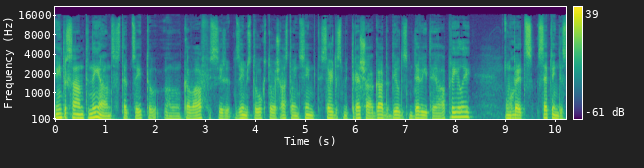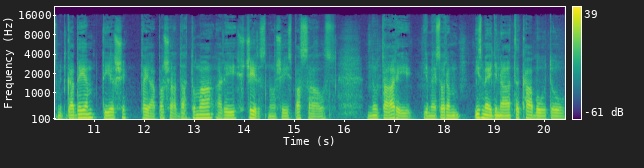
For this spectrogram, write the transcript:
Interesanti nianses, starp citu, Kavafis ir dzimis 1863. gada 29. aprīlī, un, un pēc 70 gadiem tieši tajā pašā datumā arī šķiras no šīs pasaules. Nu, tā arī, ja mēs varam izmēģināt, kā būtu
